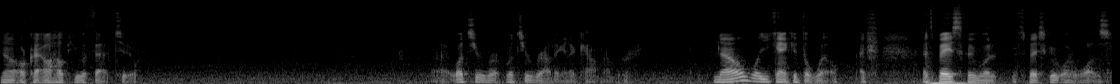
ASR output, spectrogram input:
No, okay, I'll help you with that too. What's your what's your routing and account number? No, well you can't get the will. That's basically what it, that's basically what it was.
